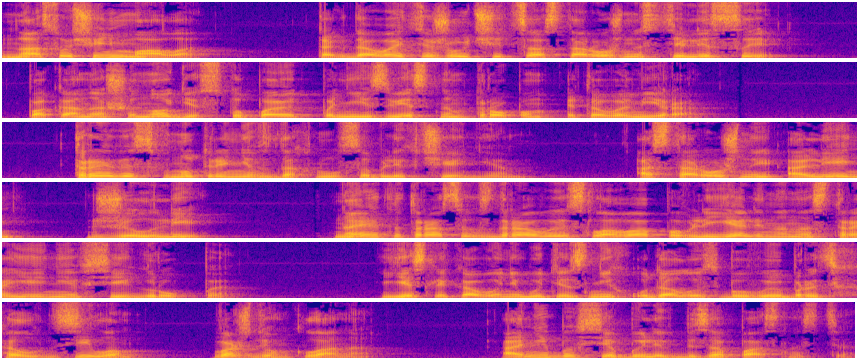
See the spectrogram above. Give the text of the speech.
Нас очень мало. Так давайте же учиться осторожности лисы, пока наши ноги ступают по неизвестным тропам этого мира». Трэвис внутренне вздохнул с облегчением. Осторожный олень Джилл Ли. На этот раз их здравые слова повлияли на настроение всей группы. Если кого-нибудь из них удалось бы выбрать Хелдзилом, вождем клана, они бы все были в безопасности.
